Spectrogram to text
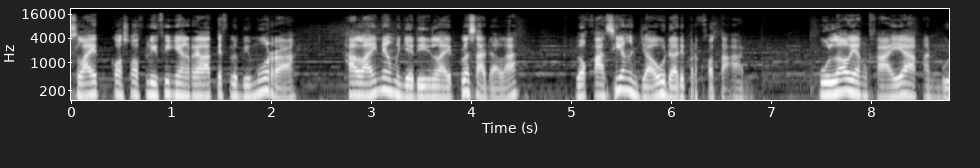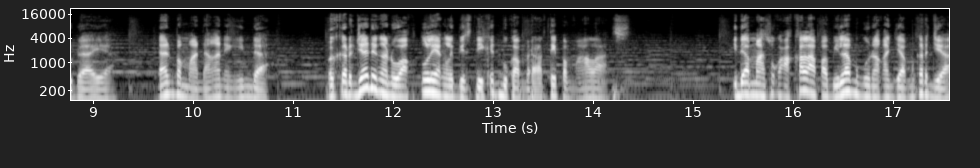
Selain cost of living yang relatif lebih murah, hal lain yang menjadi nilai plus adalah lokasi yang jauh dari perkotaan, pulau yang kaya akan budaya, dan pemandangan yang indah. Bekerja dengan waktu yang lebih sedikit bukan berarti pemalas. Tidak masuk akal apabila menggunakan jam kerja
